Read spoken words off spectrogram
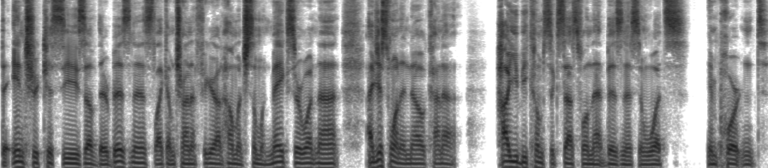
the intricacies of their business, like I'm trying to figure out how much someone makes or whatnot. I just want to know kind of how you become successful in that business and what's important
